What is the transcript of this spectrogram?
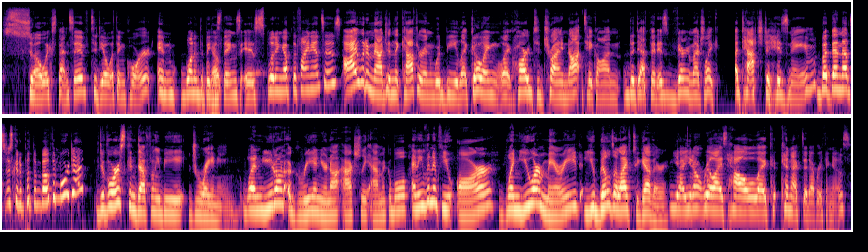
so expensive to deal with in court and one of the biggest Yep. things is splitting up the finances. I would imagine that Catherine would be like going like hard to try and not take on the debt that is very much like attached to his name, but then that's just going to put them both in more debt. Divorce can definitely be draining when you don't agree and you're not actually amicable. And even if you are, when you are married, you build a life together. Yeah, you don't realize how like connected everything is.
